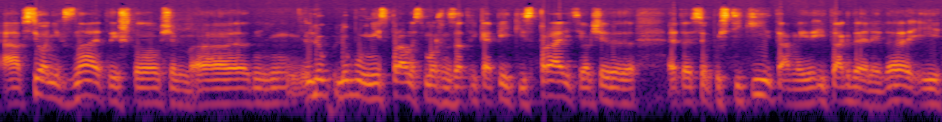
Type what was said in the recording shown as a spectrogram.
а, все о них знают, и что, в общем, а, люб, любую неисправность можно за 3 копейки исправить, и вообще это все пустяки там, и, и так далее. Да? И,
